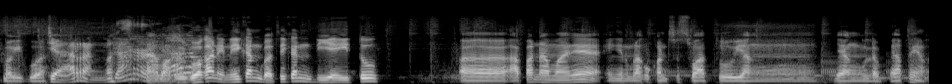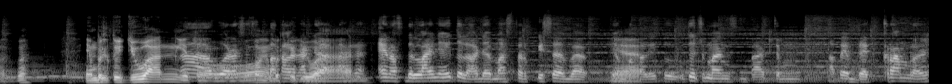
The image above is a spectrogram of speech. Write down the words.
bagi gue jarang lah Nah maksud gua kan ini kan berarti kan dia itu eh apa namanya ingin melakukan sesuatu yang yang lebih apa ya maksud gua? Yang bertujuan gitu. Ah, gua rasa sih yang bertujuan. ada end of the line-nya itu loh ada masterpiece bang yang Iya. bakal itu. Itu cuman semacam apa ya breadcrumb lah ya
